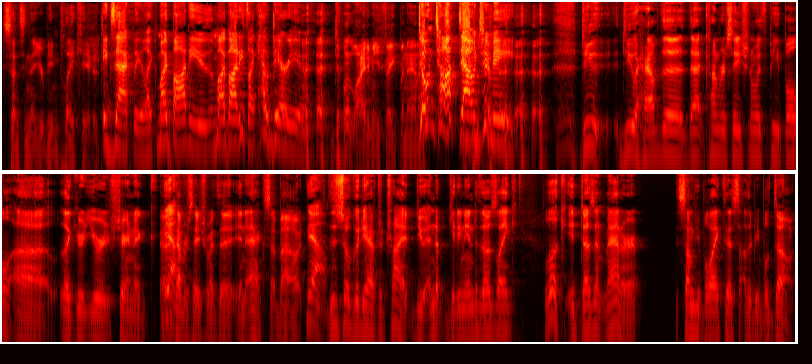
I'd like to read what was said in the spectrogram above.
sensing that you're being placated. exactly, like my body is my body's like, how dare you? don't lie to me, fake banana. Don't talk down to me. Do you do you have the that conversation with people? Uh, like you're you're sharing a, a Yeah. conversation with a, an ex about Yeah. this is so good you have to try it. Do you end up getting into those like, look, it doesn't matter. Some people like this, other people don't.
